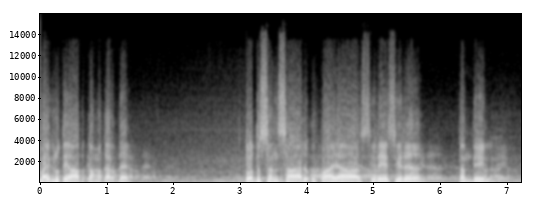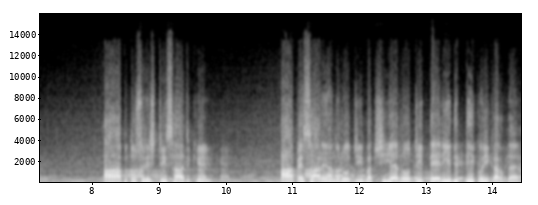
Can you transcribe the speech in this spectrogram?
ਵਾਹਿਗੁਰੂ ਤੇ ਆਪ ਕੰਮ ਕਰਦਾ ਹੈ। ਤੁਧ ਸੰਸਾਰ ਉਪਾਇਆ, ਸਿਰੇ ਸਿਰ ਧੰਦੇ ਲਾਇਆ। ਆਪ ਤੂੰ ਸ੍ਰਿਸ਼ਟੀ ਸਾਜ ਕੇ, ਆਪੇ ਸਾਰਿਆਂ ਨੂੰ ਰੋਜੀ ਬਖਸ਼ੀ ਹੈ, ਰੋਜੀ ਤੇਰੀ ਦਿੱਤੀ ਕੋਈ ਕਰਦਾ ਹੈ।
